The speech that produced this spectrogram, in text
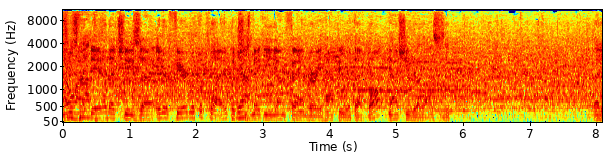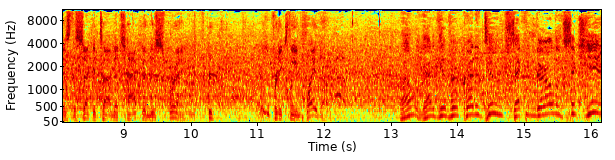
No She's not- idea that she's uh, interfered with the play, but Yeah. she's making a young fan very happy with that ball. Now she realizes it. That is the second time that's happened this spring. that was a pretty clean play, though. Well, we got to give her credit too. Second girl in six years.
